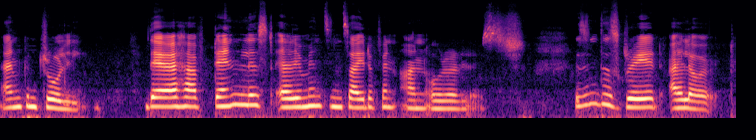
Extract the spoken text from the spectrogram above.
And control E. There I have 10 list elements inside of an unordered list. Isn't this great? I love it.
